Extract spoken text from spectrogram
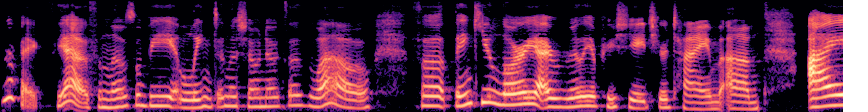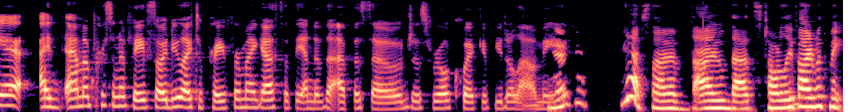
Perfect. Yes. And those will be linked in the show notes as well. So thank you, Lori. I really appreciate your time. Um, I I am a person of faith, so I do like to pray for my guests at the end of the episode, just real quick, if you'd allow me. Yeah, yes, I, I that's totally fine with me.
